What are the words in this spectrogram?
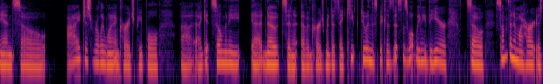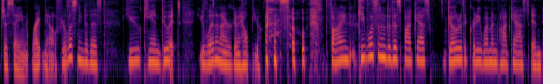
And so I just really want to encourage people. Uh, I get so many uh, notes and of encouragement to say, keep doing this because this is what we need to hear. So, something in my heart is just saying right now, if you're listening to this, you can do it. You, Lynn and I are going to help you. so, find, keep listening to this podcast. Go to the Gritty Women podcast and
